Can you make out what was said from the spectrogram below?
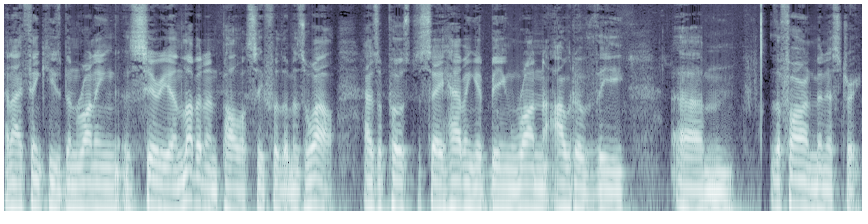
and I think he's been running Syria and Lebanon policy for them as well, as opposed to say having it being run out of the um, the foreign ministry.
